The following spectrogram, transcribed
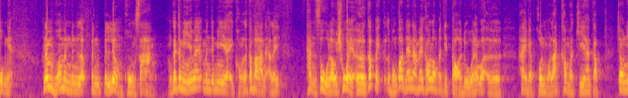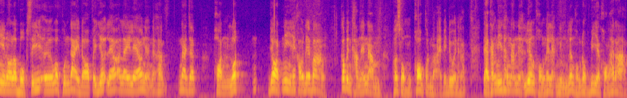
พวกเนี้ยนั้นผมว่ามันเป็นเป็นเป็นเรื่องของโครงสร้าง มันก็จะมีใช่ไหมมันจะมีไอ้ของรัฐบาลอะไรท่านสู้เราช่วย เออ ก็ไปผมก็แนะนำให้เขาลองไปติดต่อดูนะว่าเออ ให้แบบคนของรัฐเข้ามาเคลียร์กับ เจ้าหนี้นอกระบบซิเออว่าคุณได้ดอกไปเยอะแล้วอะไรแล้วเนี่ยนะครับ น่าจะผ่อนลดยอดหนี้ให้เขาได้บ้าง ก็เป็นคำแนะนำผสมข้อกฎหมายไปด้วยนะครับ แต่ทั้งนี้ทั้งนั้นเนี่ยเรื่องของนี่แหละหนึ่งเรื่องของดอกเบี้ยของฮาราม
